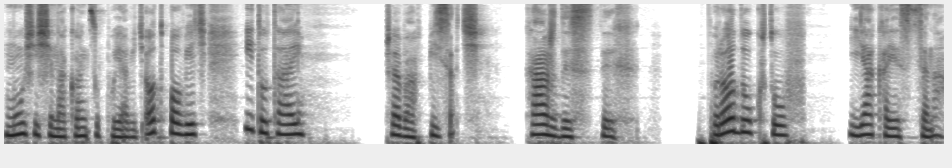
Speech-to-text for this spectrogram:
musi się na końcu pojawić odpowiedź i tutaj trzeba wpisać każdy z tych produktów, jaka jest cena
